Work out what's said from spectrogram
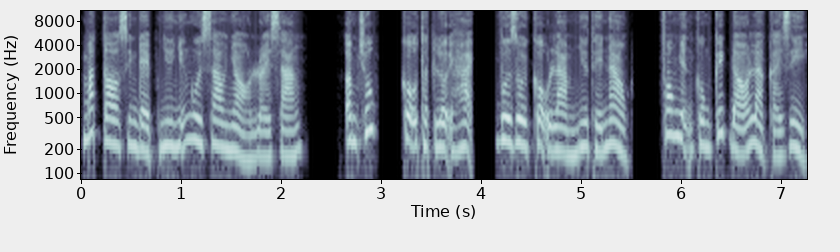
mắt to xinh đẹp như những ngôi sao nhỏ loé sáng. Âm trúc, cậu thật lợi hại, vừa rồi cậu làm như thế nào? Phong nhận công kích đó là cái gì?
